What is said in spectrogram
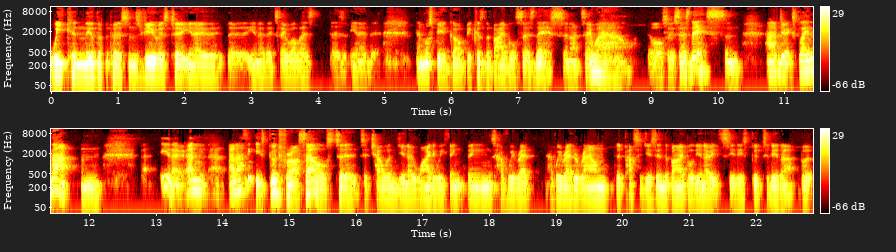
weaken the other person's view as to, you know, the, you know, they'd say, well, there's, there's, you know, there must be a God because the Bible says this, and I'd say, well, it also says this, and how do you explain that? And you know, and and I think it's good for ourselves to to challenge. You know, why do we think things? Have we read have we read around the passages in the Bible? You know, it's it is good to do that, but.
